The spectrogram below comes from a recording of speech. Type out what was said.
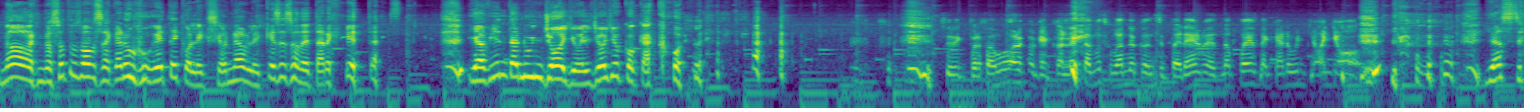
no, nosotros vamos a sacar un juguete coleccionable, ¿qué es eso de tarjetas? Y avientan un yoyo, el yoyo Coca-Cola. por favor, Coca-Cola, estamos jugando con superhéroes, no puedes sacar un yoyo. ya sé.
